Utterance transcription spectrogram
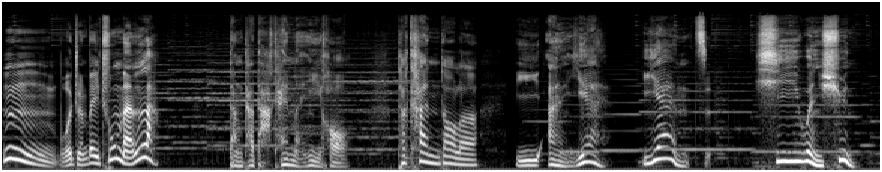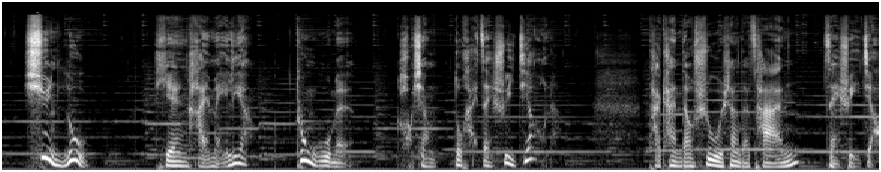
嗯，我准备出门了。当她打开门以后。她看到了一暗燕，燕子，西问讯，驯鹿。天还没亮，动物们好像都还在睡觉呢。他看到树上的蚕在睡觉，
